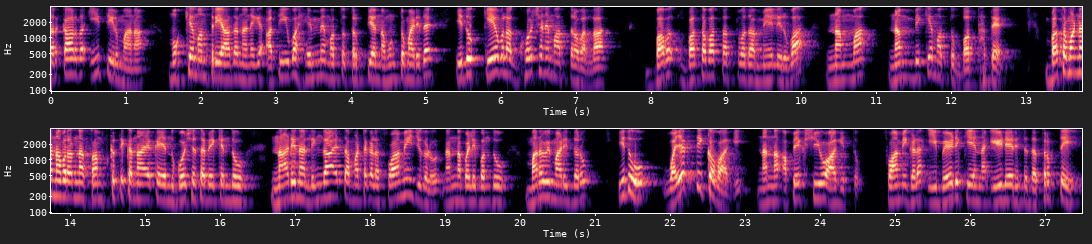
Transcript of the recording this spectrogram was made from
ಸರ್ಕಾರದ ಈ ತೀರ್ಮಾನ ಮುಖ್ಯಮಂತ್ರಿಯಾದ ನನಗೆ ಅತೀವ ಹೆಮ್ಮೆ ಮತ್ತು ತೃಪ್ತಿಯನ್ನು ಉಂಟು ಮಾಡಿದೆ ಇದು ಕೇವಲ ಘೋಷಣೆ ಮಾತ್ರವಲ್ಲ ಬಸವ ತತ್ವದ ಮೇಲಿರುವ ನಮ್ಮ ನಂಬಿಕೆ ಮತ್ತು ಬದ್ಧತೆ. ಬಸವಣ್ಣನವರನ್ನ ಸಾಂಸ್ಕೃತಿಕ ನಾಯಕ ಎಂದು ಘೋಷಿಸಬೇಕೆಂದು ನಾಡಿನ ಲಿಂಗಾಯತ ಮಠಗಳ ಸ್ವಾಮೀಜಿಗಳು ನನ್ನ ಬಳಿ ಬಂದು ಮನವಿ ಮಾಡಿದ್ದರು. ಇದು ವೈಯಕ್ತಿಕವಾಗಿ ನನ್ನ ಅಪೇಕ್ಷೆಯೂ ಆಗಿತ್ತು. ಸ್ವಾಮಿಗಳ ಈ ಬೇಡಿಕೆಯನ್ನ ಈಡೇರಿಸಿದ ತೃಪ್ತಿ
